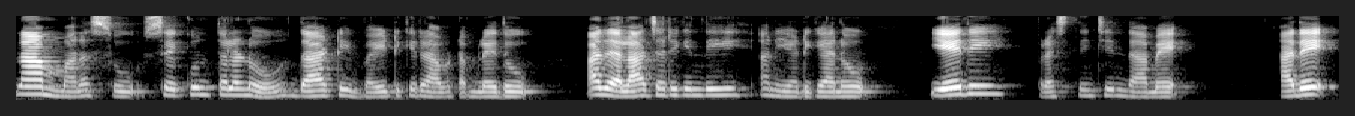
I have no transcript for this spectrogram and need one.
నా మనస్సు శకుంతలను దాటి బయటికి రావటం లేదు. అది ఎలా జరిగింది అని అడిగాను. ఏది? ప్రశ్నించిందామె. అదే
